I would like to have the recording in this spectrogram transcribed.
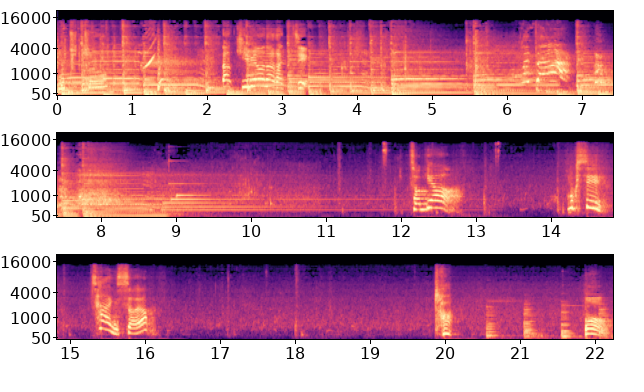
뭐 추추? 딱 김연아 같지? 저기요. 혹시 차 있어요? 어.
